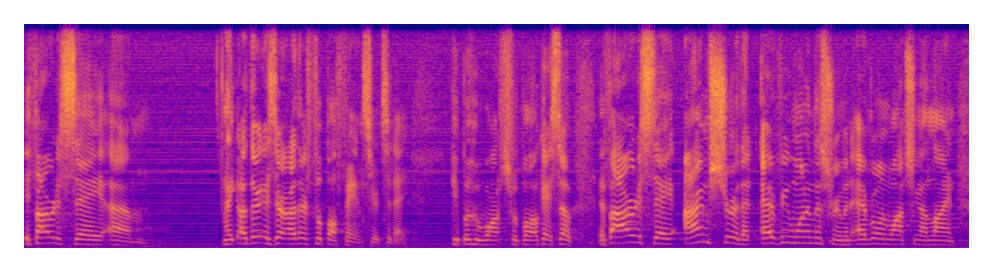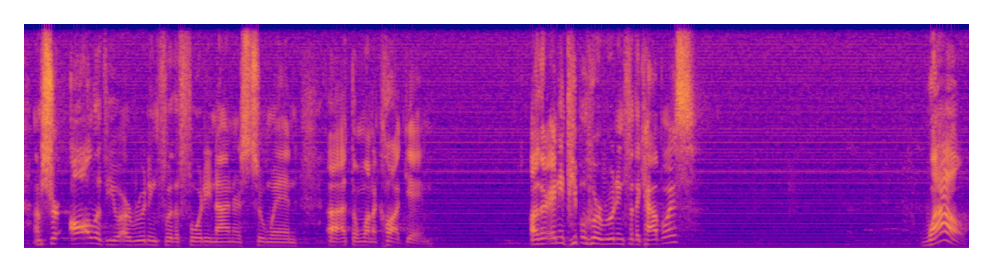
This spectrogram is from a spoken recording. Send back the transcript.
if I were to say, um, like, are there, is there other football fans here today? People who watch football. Okay, so if I were to say, I'm sure that everyone in this room and everyone watching online, I'm sure all of you are rooting for the 49ers to win uh, at the one o'clock game. Are there any people who are rooting for the Cowboys? Wow.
